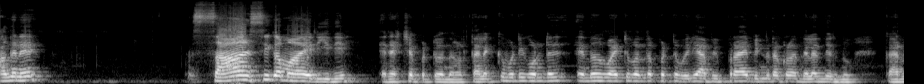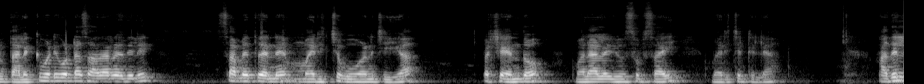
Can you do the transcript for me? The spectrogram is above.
അങ്ങനെ സാഹസികമായ രീതിയിൽ രക്ഷപ്പെട്ടു എന്നാണ്. തലക്ക് വെടി കൊണ്ട് എന്നതുമായിട്ട് ബന്ധപ്പെട്ട് വലിയ അഭിപ്രായ ഭിന്നതകൾ നിലനിന്നിരുന്നു. കാരണം തലക്ക് വെടി കൊണ്ട സാധാരണ ഇതിൽ സമയത്ത് തന്നെ മരിച്ചു പോവുകയാണ് ചെയ്യുക. പക്ഷെ എന്തോ മലാല യൂസുഫ് സായി മരിച്ചിട്ടില്ല. അതിൽ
